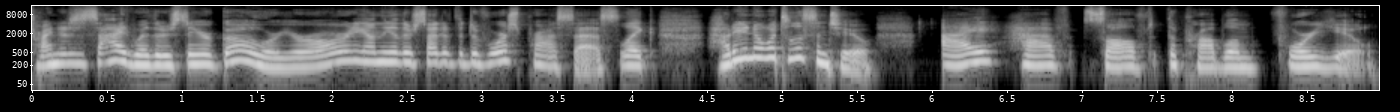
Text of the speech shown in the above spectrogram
trying to decide whether to stay or go, or you're already on the other side of the divorce process. Like, how do you know what to listen to? I have solved the problem for you.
